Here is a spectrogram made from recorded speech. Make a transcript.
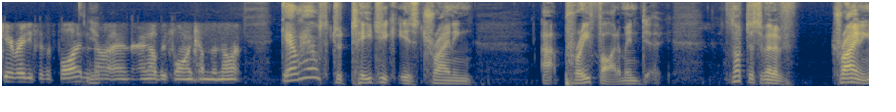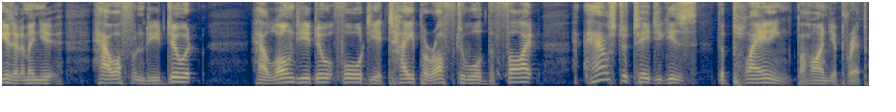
Get ready for the fight, and, Yep. uh, and, and I'll be fine come the night. Gal, how strategic is training uh, pre-fight? I mean, it's not just a matter of training, is it? I mean, you, how often do you do it? How long do you do it for? Do you taper off toward the fight? How strategic is the planning behind your prep?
